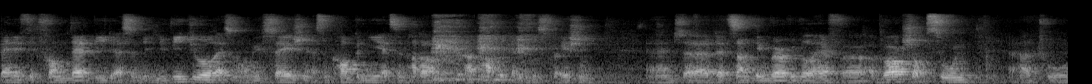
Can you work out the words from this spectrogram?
benefit from that, be it as an individual, as an organization, as a company, as another uh, public administration. And uh, that's something where we will have a, a workshop soon to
